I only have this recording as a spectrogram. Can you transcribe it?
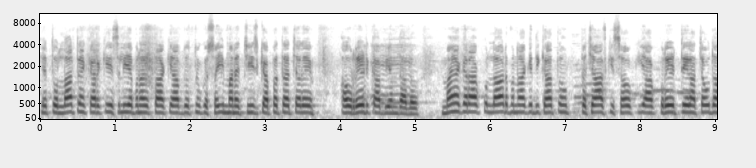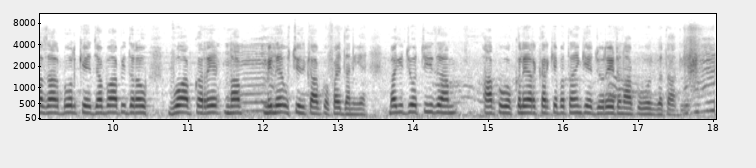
یہ تو لاٹیں کر کے اس لیے بنا تاکہ آپ دوستوں کو صحیح معنی چیز کا پتہ چلے اور ریٹ کا بھی انداز ہو۔ میں اگر آپ کو لاٹ بنا کے دکھاتا ہوں، پچاس کی سو کی، آپ کو ریٹ تیرہ، چودہ ہزار بول کے جب آپ ادھر آؤ، وہ آپ کا ریٹ نہ ملے، اس چیز کا آپ کو فائدہ نہیں ہے۔ باقی جو چیز ہم آپ کو وہ کلیئر کر کے بتائیں گے، جو ریٹ ہے آپ کو وہ بھی بتا دیے۔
